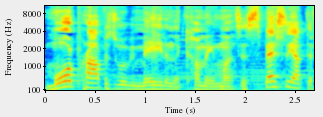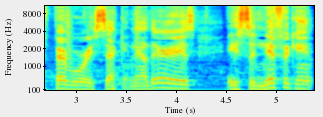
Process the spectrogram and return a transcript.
More profits will be made in the coming months, especially after February 2nd. Now, there is a significant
